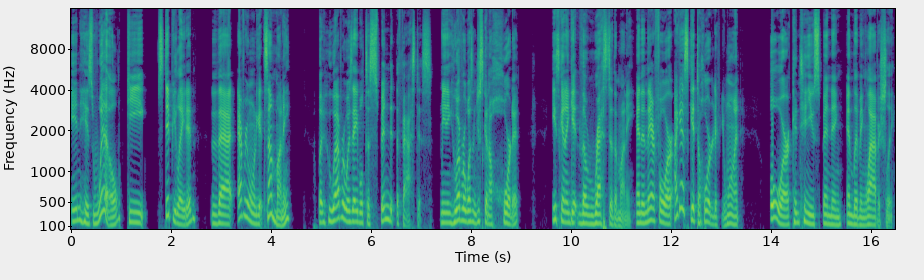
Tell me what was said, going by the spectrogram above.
in his will he stipulated that everyone would get some money but whoever was able to spend it the fastest meaning whoever wasn't just going to hoard it is going to get the rest of the money and then therefore i guess get to hoard it if you want or continue spending and living lavishly.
